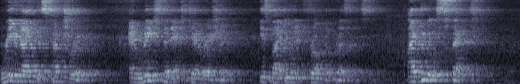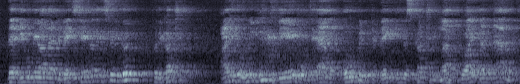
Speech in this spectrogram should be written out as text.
reunite this country and reach the next generation is by doing it from the presidency. I do expect that he will be on that debate stage. I think it's going to be good for the country. I think that we need to be able to have an open debate in this country, left, right, doesn't matter.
